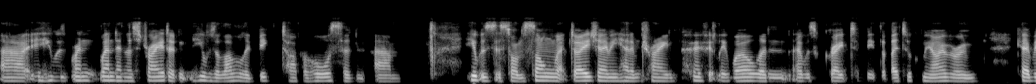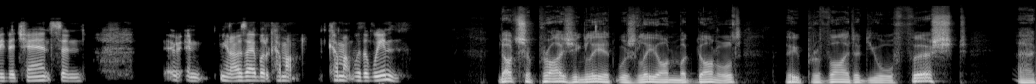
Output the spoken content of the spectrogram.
uh, he was ran, ran, down the straight, and he was a lovely big type of horse, and um, he was just on song that day. Jamie had him trained perfectly well, and it was great to be that they took me over and gave me the chance, and and you know I was able to come up come up with a win. Not surprisingly, it was Leon McDonald who provided your first uh,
